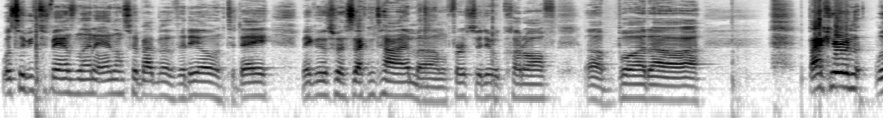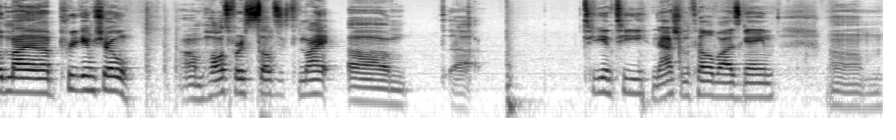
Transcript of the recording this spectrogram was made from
What's up YouTube fans, Lana and also about another video and today making this for the second time, um, first video cut off, uh, but uh, back here in, with my uh, pregame show, um, Hawks versus Celtics tonight, um, uh, TNT national televised game, um,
